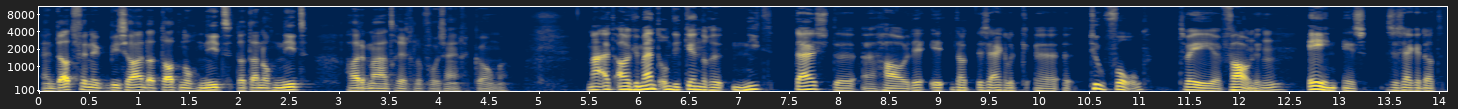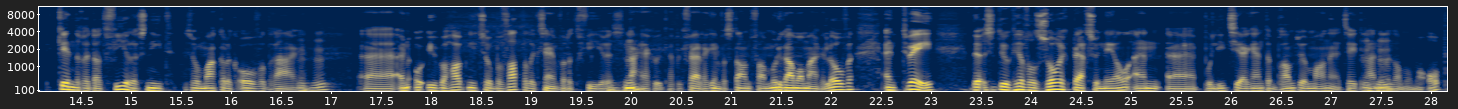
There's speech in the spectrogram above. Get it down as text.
En dat vind ik bizar dat, dat, nog niet, dat daar nog niet harde maatregelen voor zijn gekomen. Maar het argument om die kinderen niet thuis te eh, houden, dat is eigenlijk eh twofold, tweevoudig. Mhm, Eén is, ze zeggen dat kinderen dat virus niet zo makkelijk overdragen. mhm. Eh, en überhaupt niet zo bevattelijk zijn voor het virus. Mhm. Nou ja, goed, daar heb ik verder geen verstand van. Moet ik allemaal maar geloven. En twee, er is natuurlijk heel veel zorgpersoneel en eh, politieagenten, brandweermannen, et cetera, Mhm. noem het allemaal maar op.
